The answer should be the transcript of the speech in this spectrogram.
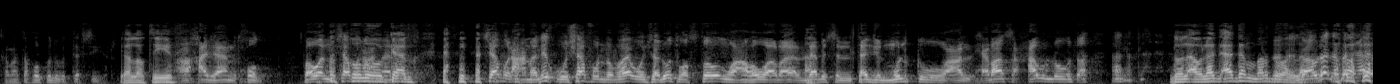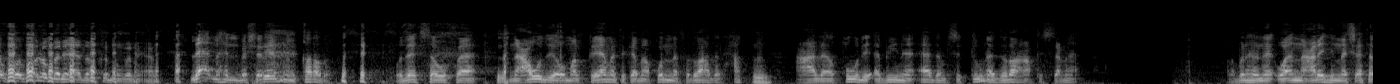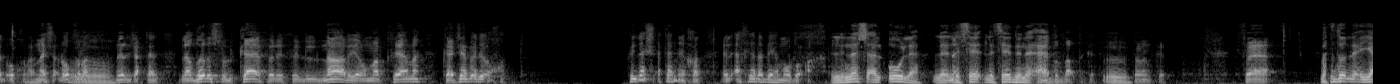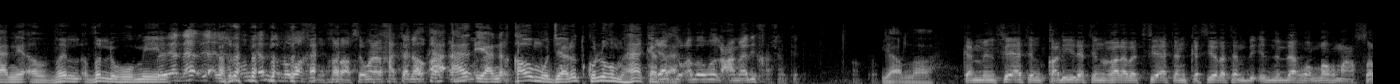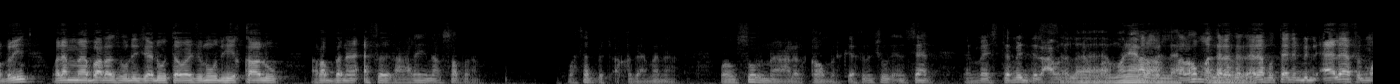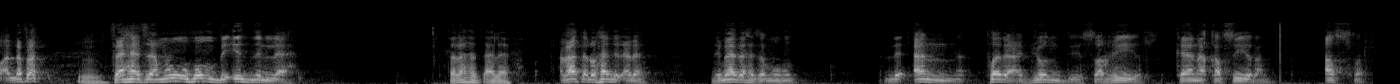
كما تقول كتب التفسير. يا لطيف. آه، حاجة يعني تخض. فهو لما شافوا العمالقة. شافوا العمالقة وشافوا وجالوت وسطهم وهو لابس التاج الملك وعلى الحراسة حوله. قال لك لا دول أولاد آدم برضو لا ولا أولاد بني آدم كلهم بني آدم كلهم بني آدم. لا ما هي البشرية من انقرضت وذلك سوف نعود يوم القيامة كما قلنا في الوعد الحق. على طول أبينا آدم ستون ذراعا في السماء. ربنا وأن عليه النشأة الأخرى، النشأة الاخرى مم. نرجع تاني. لضرس الكافر في النار يوم القيامة كجبل أحد. في نشأة ثانية خالص، الأخيرة بها موضوع آخر. النشأة الأولى لسي- لسيدنا آدم. بالضبط كده. تمام كده. ف بس دول يعني ظل ظله مين؟ يبدو إنه ضخم وخلاص. هو حتى لو يعني قوم جالوت كلهم هكذا. يبدو العمالقة عشان كده. يا الله. كم من فئة قليلة غلبت فئة كثيرة بإذن الله والله مع الصابرين. ولما برزوا لجالوت وجنوده قالوا ربنا أفرغ علينا صبرا وثبت أقدامنا. وانصرنا على القوم الكافرين شوف الإنسان لما يستمد العون. سلام ونعم بالله. هم ونعم ثلاثة بالله. آلاف والثاني بالآلاف المؤلفة مم. فهزموهم بإذن الله ثلاثة آلاف قاتلوا هذه الآلاف لماذا هزموهم؟ لأن طلع جندي صغير كان قصيرا أصفر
